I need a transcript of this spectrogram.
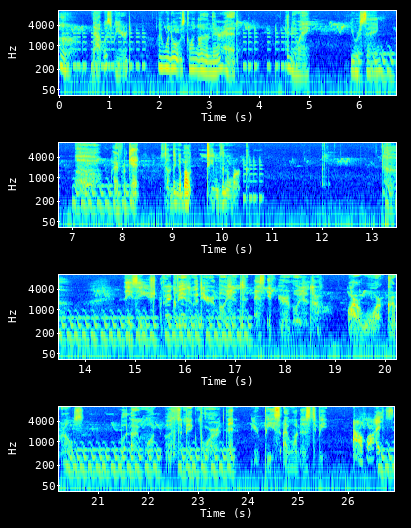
Huh. That was weird. I wonder what was going on in their head. Anyway, you were saying? I forget. Something about teams and work. they say you should break peace with your emotions as if your emotions are, are war criminals. But I want us to make war, than your peace. I want us to be allies.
